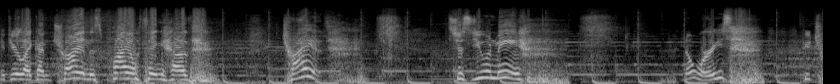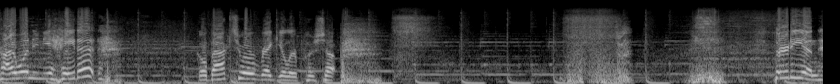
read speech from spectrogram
If you're like, I'm trying this plyo thing, Heath, try it. It's just you and me. No worries. If you try one and you hate it, Go back to a regular push-up. 30 in.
